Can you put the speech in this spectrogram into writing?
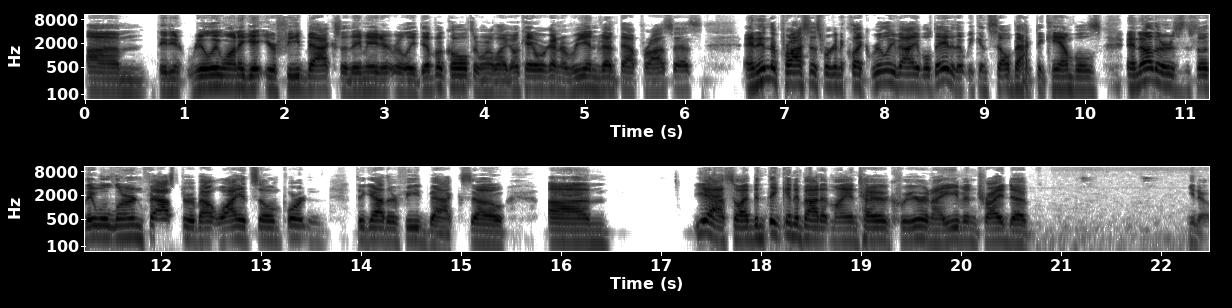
Um, they didn't really want to get your feedback, so they made it really difficult. And we're like, okay, we're going to reinvent that process. And in the process, we're going to collect really valuable data that we can sell back to Campbell's and others so they will learn faster about why it's so important to gather feedback. So, um, yeah, so I've been thinking about it my entire career, and I even tried to you know,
